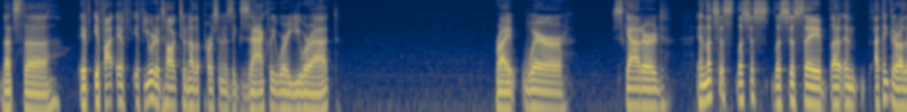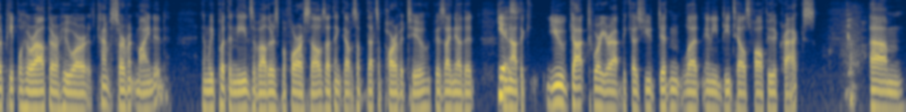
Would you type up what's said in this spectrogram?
That's the if if I if if you were to talk to another person who's exactly where you were at, right, where scattered, and let's just let's just let's just say, uh, and I think there are other people who are out there who are kind of servant minded, and we put the needs of others before ourselves. I think that was a, that's a part of it too, because I know that yes. you're not the you got to where you're at because you didn't let any details fall through the cracks. Um,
